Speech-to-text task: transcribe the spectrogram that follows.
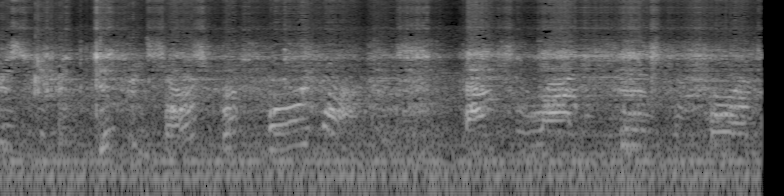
That's why this performs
